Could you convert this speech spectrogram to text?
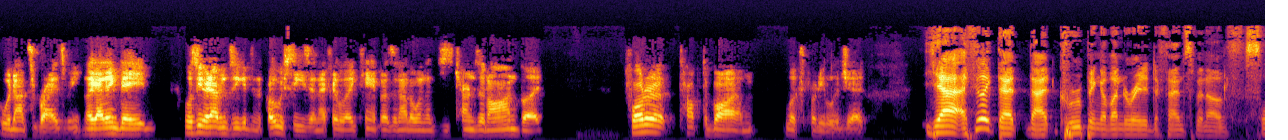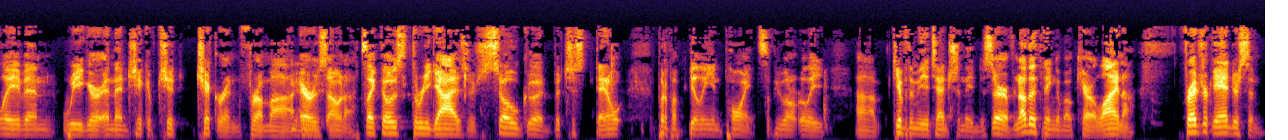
would not surprise me. Like I think they we'll see what happens when you get to the postseason. I feel like Tampa is another one that just turns it on, but Florida top to bottom looks pretty legit. Yeah, I feel like that that grouping of underrated defensemen of Slavin, Weegar, and then Jacob Ch- from uh, mm-hmm. Arizona. It's like those three guys are so good, but just they don't put up a billion points, so people don't really uh, give them the attention they deserve. Another thing about Carolina, Frederik Andersen.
